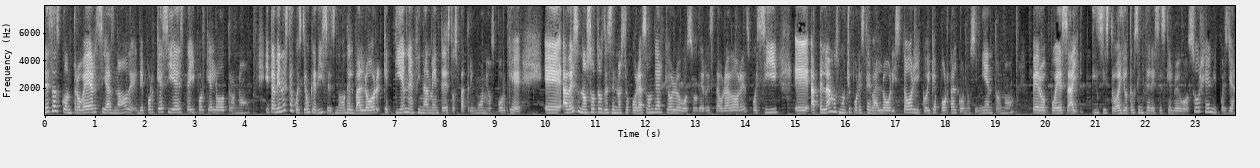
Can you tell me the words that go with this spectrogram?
esas controversias, ¿no? De, por qué si este y por el otro no. Y también esta cuestión que dices, ¿no? Del valor que tienen finalmente estos patrimonios, porque eh, a veces nosotros desde nuestro corazón de arqueólogos o de restauradores, pues sí eh, apelamos mucho por este valor histórico y que aporta al conocimiento, ¿no? Pero pues hay, insisto, hay otros intereses que luego surgen y pues ya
